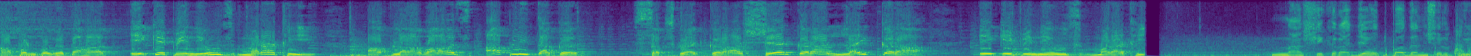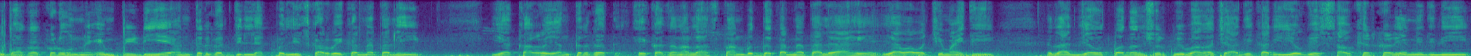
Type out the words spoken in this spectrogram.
आपण बघत आहात एकेपी न्यूज मराठी. आपला आवाज आपली ताकद. सबस्क्राईब करा शेअर करा लाईक करा. AKP news Marathi. नाशिक राज्य उत्पादन शुल्क विभागाकडून एम पी डी ए अंतर्गत जिल्ह्यात पहिलीच कारवाई करण्यात आली. या कारवाई अंतर्गत एका जणाला स्थानबद्ध करण्यात आले आहे. याबाबतची माहिती राज्य उत्पादन शुल्क विभागाचे अधिकारी योगेश सावखेडकर यांनी दिली.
